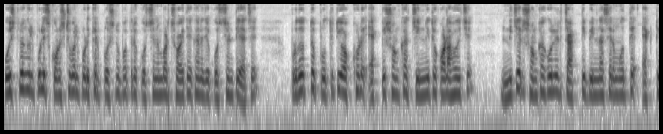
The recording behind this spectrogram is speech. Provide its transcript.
ওয়েস্ট বেঙ্গল পুলিশ কনস্টেবল পরীক্ষার প্রশ্নপত্রে কোশ্চেন নম্বর ছয়তে এখানে যে কোশ্চেনটি আছে, প্রদত্ত প্রতিটি অক্ষরে একটি সংখ্যা চিহ্নিত করা হয়েছে। নিচের সংখ্যাগুলির চারটি বিন্যাসের মধ্যে একটি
